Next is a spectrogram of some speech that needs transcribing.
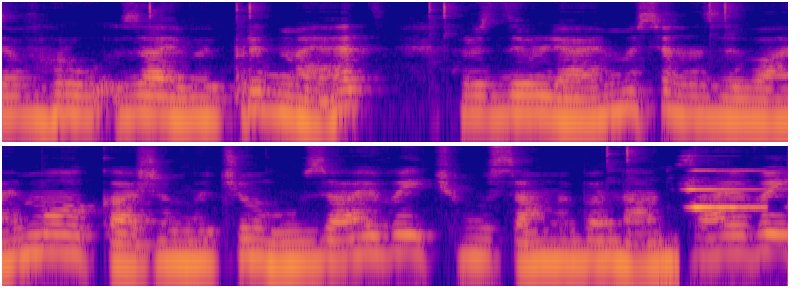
в гру зайвий предмет. Роздивляємося, називаємо, кажемо, чому зайвий, чому саме банан зайвий.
